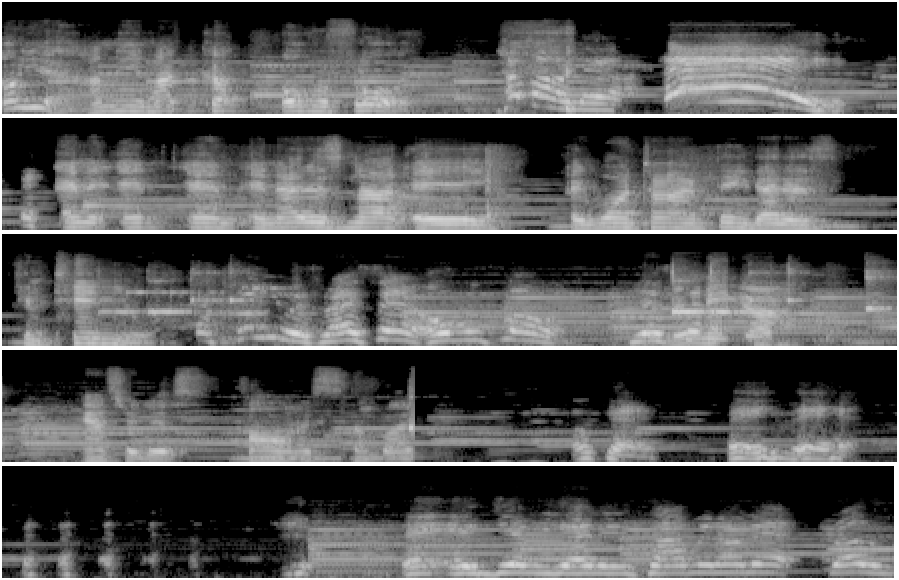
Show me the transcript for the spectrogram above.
Oh yeah, I mean my cup overflowing, Come on now. Hey! and and and and that is not a a one time thing. That is continual. Continuous, right there, overflowing. Yes, Let me sir. uh, answer this phone as somebody. Okay. Hey man. hey, hey Jim, you got any comment on that, brother?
